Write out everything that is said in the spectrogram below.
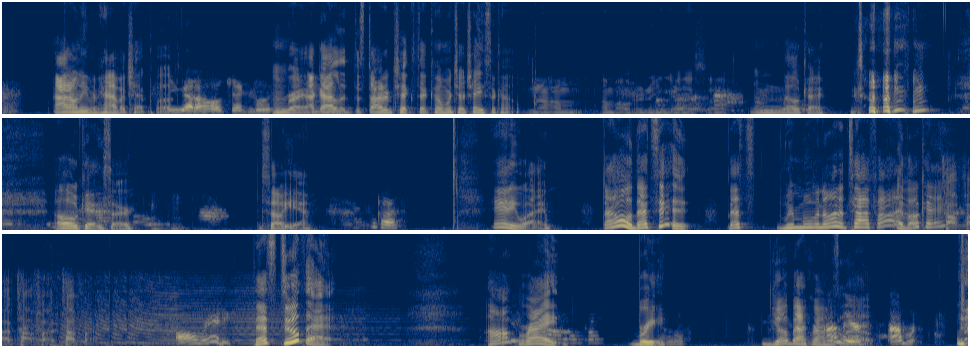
I don't even have a checkbook. You got a whole checkbook. Right, I got like, the starter checks that come with your Chase account. No, I'm I'm older than you guys, so Mm, okay. okay, sir. So yeah. Okay. Anyway, oh, that's it. That's we're moving on to top five. Okay, Top five, top five, top five. Already. let's do that. All right, Bree, your background is I'm here. loud. I'm.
